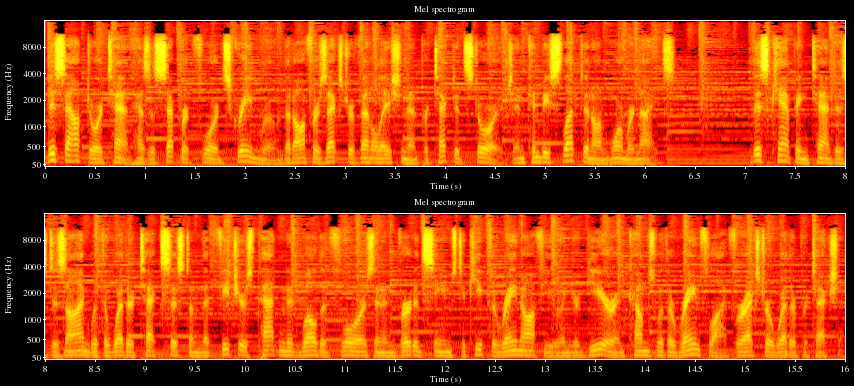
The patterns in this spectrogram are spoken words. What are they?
this outdoor tent has a separate floored screen room that offers extra ventilation and protected storage and can be slept in on warmer nights. This camping tent is designed with the WeatherTec system that features patented welded floors and inverted seams to keep the rain off you and your gear and comes with a rainfly for extra weather protection.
